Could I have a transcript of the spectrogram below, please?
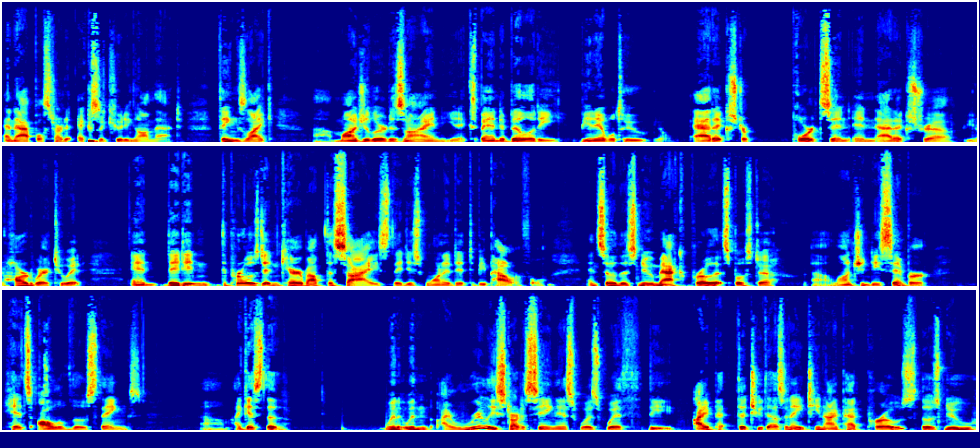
and Apple started executing on that. Things like uh, modular design, you know, expandability, being able to you know add extra ports and, and add extra you know hardware to it. And they didn't. The pros didn't care about the size; they just wanted it to be powerful. And so this new Mac Pro that's supposed to uh, launch in December hits all of those things. Um, I guess the when when I really started seeing this was with the iPad, the 2018 iPad Pros, those new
